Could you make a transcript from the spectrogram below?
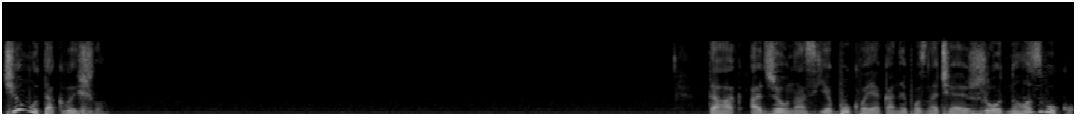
Чому так вийшло? Так, адже у нас є буква, яка не позначає жодного звуку.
